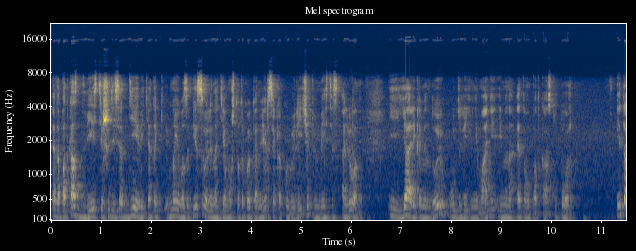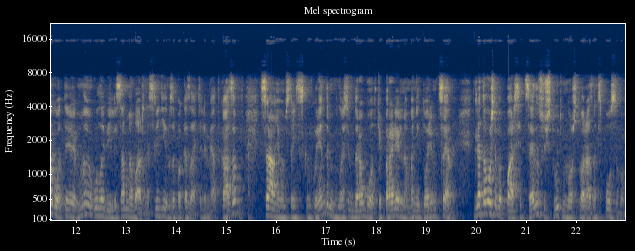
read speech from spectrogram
Это подкаст 269. Это, мы его записывали на тему, что такое конверсия, как увеличить вместе с Аленой. И я рекомендую уделить внимание именно этому подкасту тоже. Итого, мы уловили самое важное. Следим за показателями отказов, сравниваем страницы с конкурентами, вносим доработки, параллельно мониторим цены. Для того, чтобы парсить цены, существует множество разных способов.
